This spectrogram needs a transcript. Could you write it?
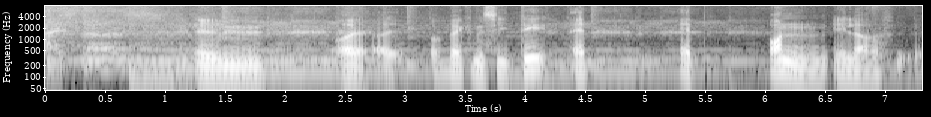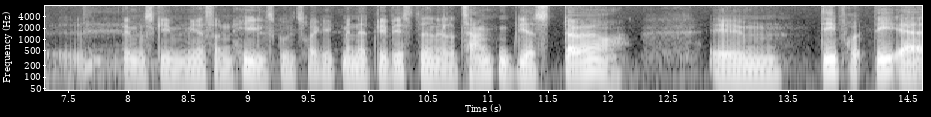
rejste os Øhm, og, og, og hvad kan man sige? Det, at, at ånden, eller øh, det er måske mere sådan helt udtryk, ikke? men at bevidstheden eller tanken bliver større, øhm, det, det er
